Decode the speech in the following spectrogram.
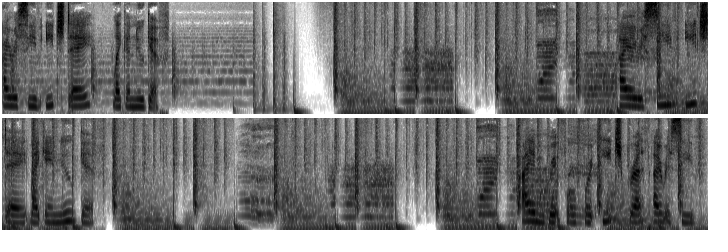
I receive each day like a new gift. I receive each day like a new gift. I am grateful for each breath I receive.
